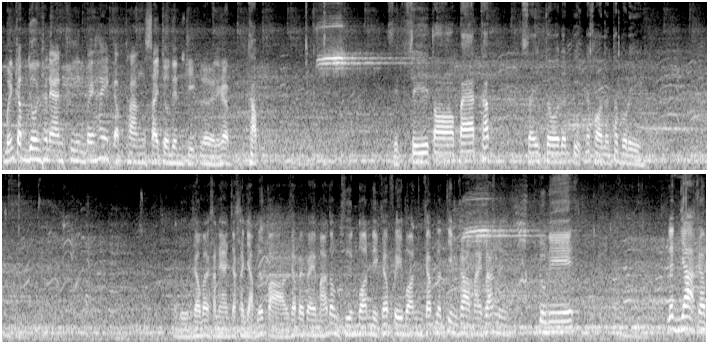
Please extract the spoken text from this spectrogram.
เหมือนกับโยนคะแนนคืนไปให้กับทางไซโจเดนกิเลยนะครับ ครับ 14 ต่อ 8 ครับ ไซโจเดนกินครนนทบุรี มาดูนะครับว่าคะแนนจะขยับหรือเปล่าครับไปไปๆมาต้องคืนบอลอีกครับฟรีบอลครับแล้วจิ้มเข้ามาอีกครั้งหนึ่งดูนี้เล่นยากครับ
